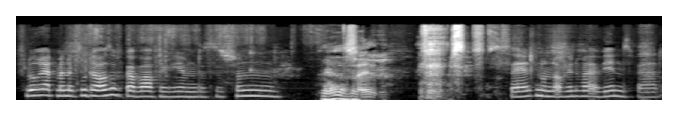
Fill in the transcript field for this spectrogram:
Flori hat mir eine gute Hausaufgabe aufgegeben. Das ist schon ja, also, selten. selten und auf jeden Fall erwähnenswert.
